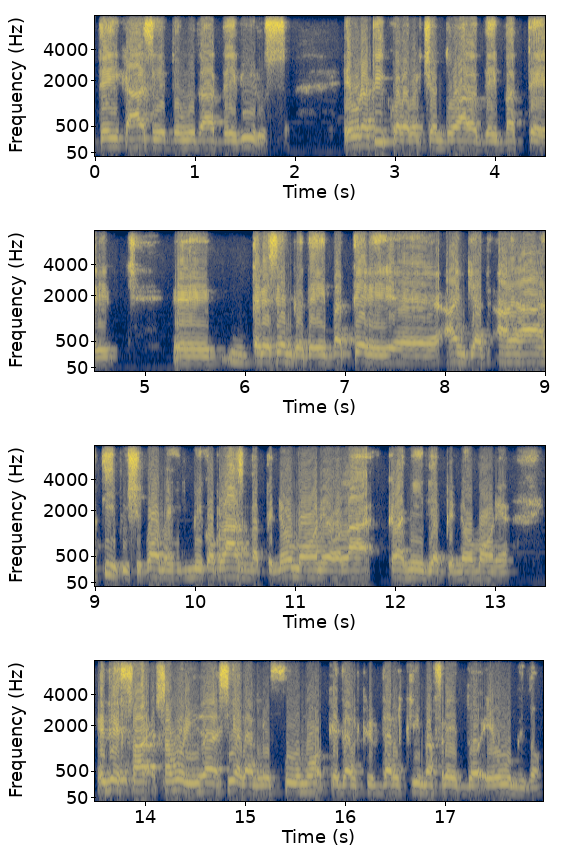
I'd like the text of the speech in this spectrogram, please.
dei casi è dovuta a dei virus e una piccola percentuale dei batteri per esempio dei batteri eh, anche atipici come il micoplasma pneumonia o la clamidia pneumonia ed è fa- favorita sia dal fumo che dal, dal, clima freddo e umido.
